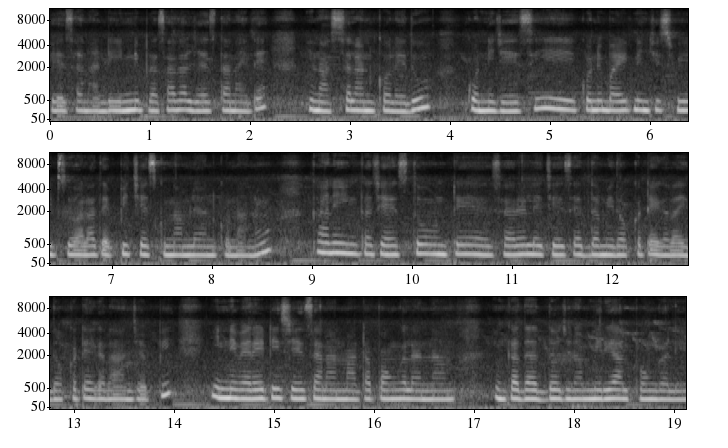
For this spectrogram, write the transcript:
చేశానండి. ఇన్ని ప్రసాదాలు చేస్తానైతే నేను అస్సలు అనుకోలేదు. కొన్ని చేసి కొన్ని బయట నుంచి స్వీట్స్ అలా తెప్పించేసుకుందాంలే అనుకున్నాను. కానీ ఇంకా చేస్తూ ఉంటే సరేలే చేసేద్దాం ఇది ఒక్కటే కదా ఇది ఒక్కటే కదా అని చెప్పి ఇన్ని వెరైటీస్ చేశాను అనమాట పొంగలన్నం ఇంకా దద్దోజనం మిరియాల పొంగలి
